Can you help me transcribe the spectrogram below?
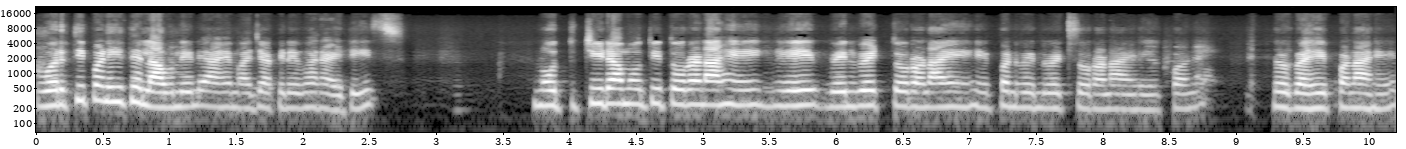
वरती पण इथे लावलेले आहे माझ्याकडे व्हरायटीज. मोती चिडा मोती तोरण आहे हे वेल्वेट तोरण आहे हे पण वेल्वेट तोरण आहे हे पण हे बघा हे पण आहे.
